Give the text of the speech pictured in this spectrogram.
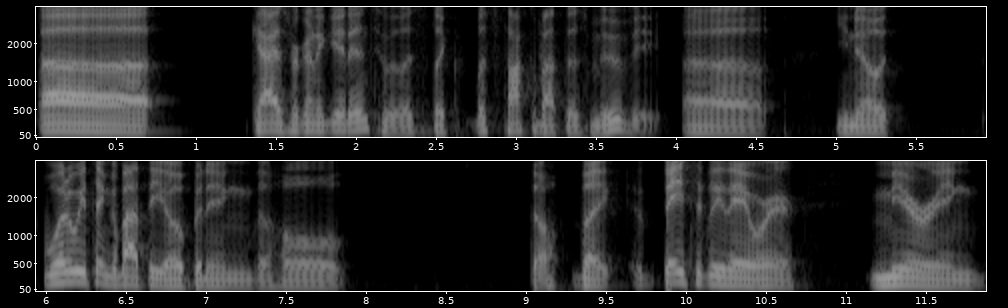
Uh guys, we're gonna get into it. Let's like let's talk about this movie. Uh you know, what do we think about the opening, the whole the like basically they were mirroring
